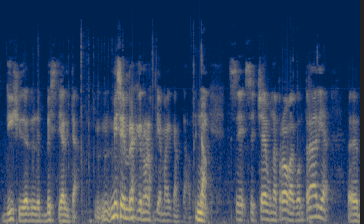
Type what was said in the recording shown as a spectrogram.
dici delle bestialità. Mi sembra che non l'abbia mai cantato. No. Se, se c'è una prova contraria, eh,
